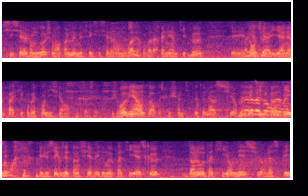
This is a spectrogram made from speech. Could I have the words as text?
si c'est la jambe gauche, on n'aura pas le même effet que si c'est la jambe droite, qu'on va traîner un petit peu. Et donc, il y, a un impact qui est complètement différent. Je reviens encore, parce que je suis un petit peu tenace, sur la médecine cantine. Et je sais que vous êtes un féru d'homéopathie. Est-ce que dans l'homéopathie, on est sur l'aspect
